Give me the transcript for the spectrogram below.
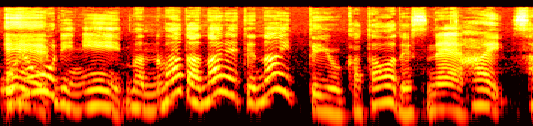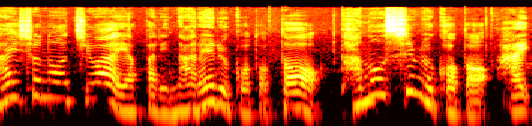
ええお料理に、まあ、まだ慣れてないっていう方はですね、はい最初のうちはやっぱり慣れることと楽しむことはい。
